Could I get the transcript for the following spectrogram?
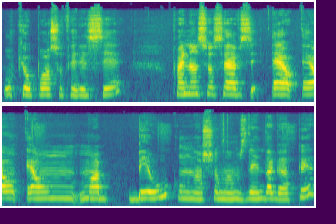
o que eu posso oferecer. Financial Service é, é, é um- uma BU, como nós chamamos dentro da HP,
